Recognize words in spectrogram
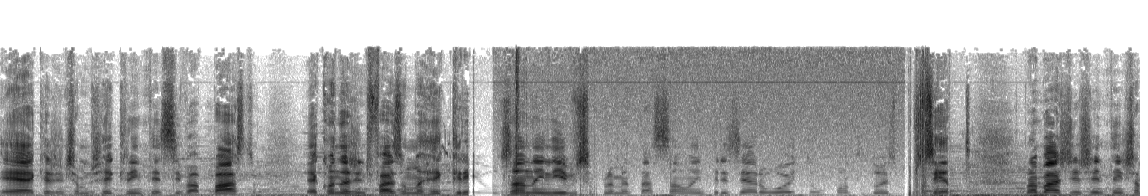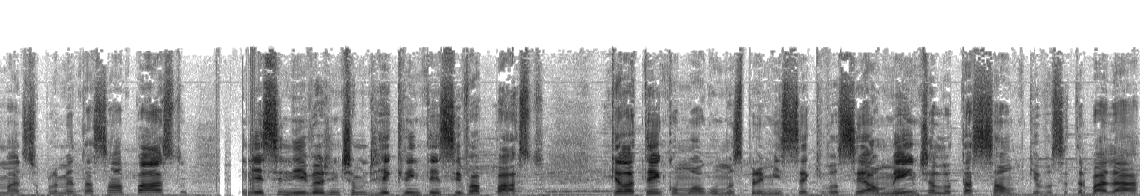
é que a gente chama de Recria Intensiva a Pasto. É quando a gente faz uma recria usando em nível de suplementação entre 0,8% e 1,2%. Para baixo disso a gente tem chamado de suplementação a pasto e nesse nível a gente chama de recria intensiva a pasto. Que ela tem como algumas premissas é que você aumente a lotação, porque você trabalhar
